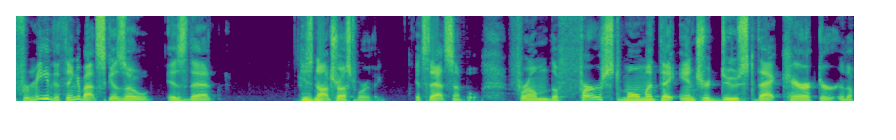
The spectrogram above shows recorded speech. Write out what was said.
for me, the thing about Skizzo is that he's not trustworthy. It's that simple. From the first moment they introduced that character, the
